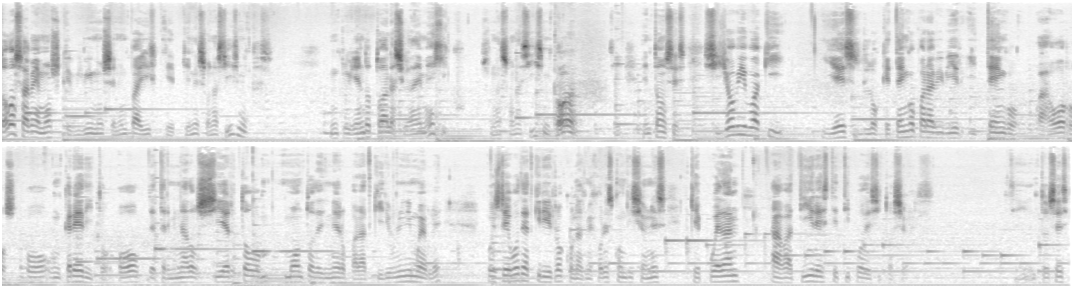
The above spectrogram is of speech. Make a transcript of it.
Todos sabemos que vivimos en un país que tiene zonas sísmicas, incluyendo toda la Ciudad de México. Es una zona sísmica. Entonces, si yo vivo aquí y es lo que tengo para vivir y tengo ahorros o un crédito o determinado cierto monto de dinero para adquirir un inmueble, pues debo de adquirirlo con las mejores condiciones que puedan abatir este tipo de situaciones. Entonces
